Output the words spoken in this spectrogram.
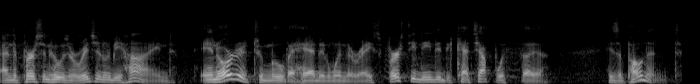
And the person who was originally behind, in order to move ahead and win the race, first he needed to catch up with uh, his opponent.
